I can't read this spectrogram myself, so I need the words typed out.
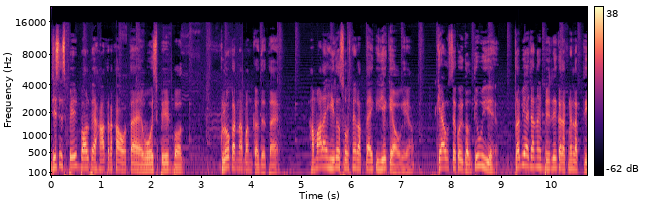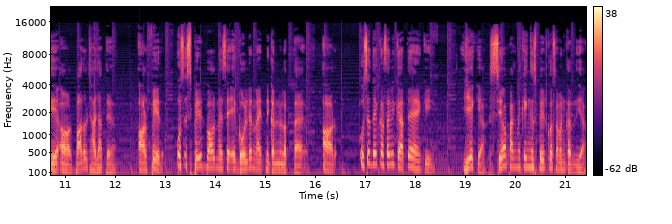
जिस स्पिरिट बॉल पे हाथ रखा होता है, वो स्पिरिट बॉल ग्लो करना बंद कर देता है। हमारा हीरो सोचने लगता है कि ये क्या हो गया। क्या उससे कोई गलती हुई है? तभी अचानक बिजली कड़कने लगती है और बादल छा जाते हैं। और फिर उस स्पिरिट बॉल में से एक गोल्डन लाइट निकलने लगता है। और उसे देखकर सभी कहते हैं कि, ये क्या? सियो फांग ने किंग स्पिरिट को समन कर लिया।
